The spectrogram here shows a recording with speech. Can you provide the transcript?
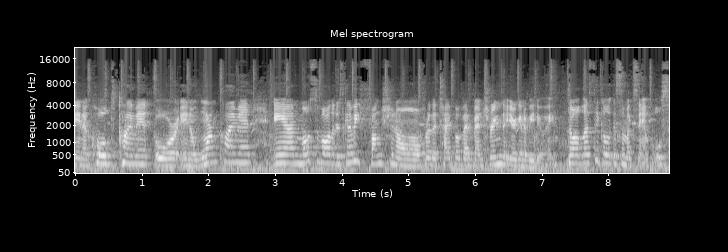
in a cold climate or in a warm climate and most of all that it's going to be functional for the type of adventuring that you're going to be doing. So let's take a look at some examples.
